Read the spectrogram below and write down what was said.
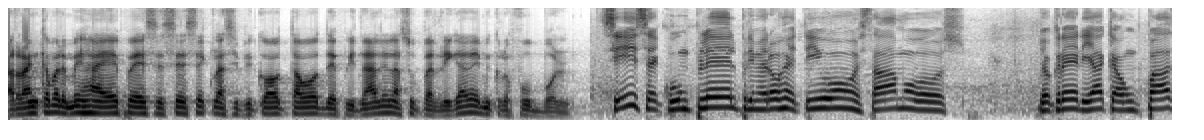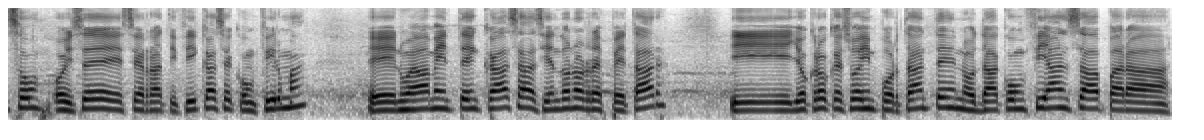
Barranca Bermeja FSC se clasificó a octavos de final en la Superliga de Microfútbol. Sí, se cumple el primer objetivo, estábamos, yo creería que a un paso, hoy se, se ratifica, se confirma, eh, nuevamente en casa, haciéndonos respetar y yo creo que eso es importante, nos da confianza para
